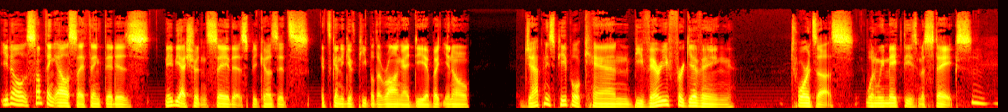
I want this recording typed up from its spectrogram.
You know, something else I think that is maybe I shouldn't say this because it's it's going to give people the wrong idea, but you know, Japanese people can be very forgiving towards us when we make these mistakes mm-hmm.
